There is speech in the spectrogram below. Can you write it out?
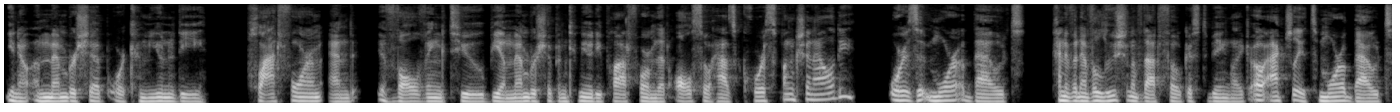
you know, a membership or community platform and evolving to be a membership and community platform that also has course functionality? Or is it more about kind of an evolution of that focus to being like, oh, actually, it's more about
